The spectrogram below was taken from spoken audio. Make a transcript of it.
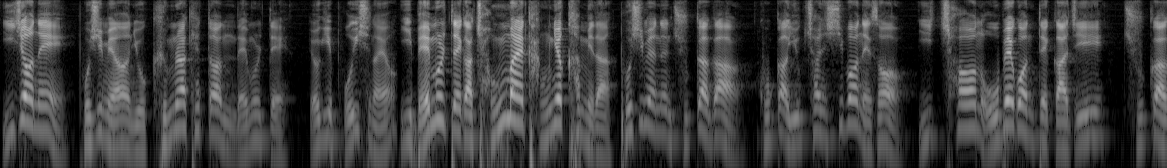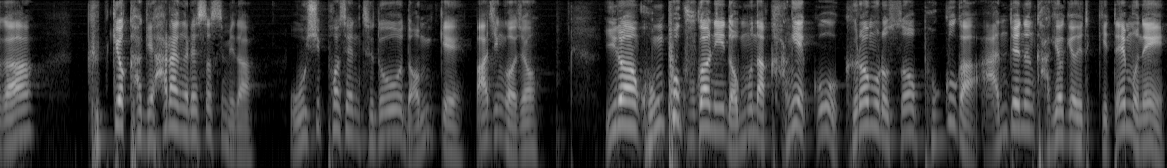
이전에 보시면 요 급락했던 매물대 여기 보이시나요? 이 매물대가 정말 강력합니다. 보시면은 주가가 고가 6,010원에서 2,500원대까지 주가가 급격하게 하락을 했었습니다. 50%도 넘게 빠진 거죠. 이러한 공포 구간이 너무나 강했고 그럼으로써 복구가 안 되는 가격이었기 때문에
